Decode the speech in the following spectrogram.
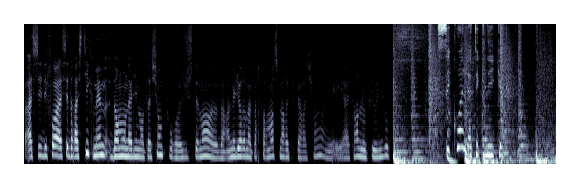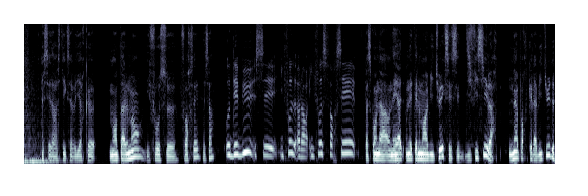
assez, des fois assez drastiques même dans mon alimentation pour euh, justement euh, ben, améliorer ma performance, ma récupération et, et, atteindre le plus haut niveau. C'est quoi la technique? Assez drastique, ça veut dire que mentalement, il faut se forcer, c'est ça? Au début, c'est il faut alors il faut se forcer parce qu'on a on est on est tellement habitué que c'est difficile. Alors n'importe quelle habitude,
